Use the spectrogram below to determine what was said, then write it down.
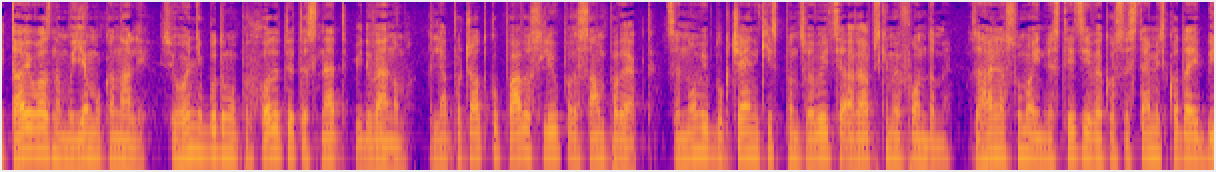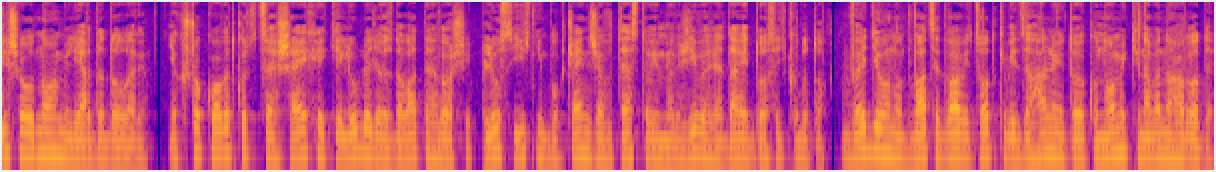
Вітаю вас на моєму каналі. Сьогодні будемо проходити тестнет від Venom. Для початку пару слів про сам проект. Це новий блокчейн, який спонсорується арабськими фондами. Загальна сума інвестицій в екосистемі складає більше 1 мільярда доларів. Якщо коротко, це шейхи, які люблять роздавати гроші, плюс їхній блокчейн вже в тестовій мережі виглядає досить круто. Виділено 22% від загальної то економіки на винагороди.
